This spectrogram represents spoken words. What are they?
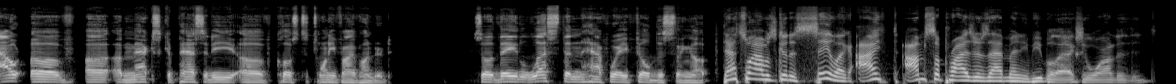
out of uh, a max capacity of close to 2,500. So they less than halfway filled this thing up. That's why I was gonna say. Like I, I'm surprised there's that many people that actually wanted to,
